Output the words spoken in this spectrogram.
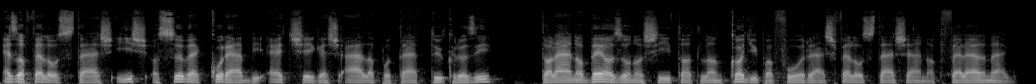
Ez a felosztás is a szöveg korábbi egységes állapotát tükrözi, talán a beazonosítatlan kagyupa forrás felosztásának felel meg.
